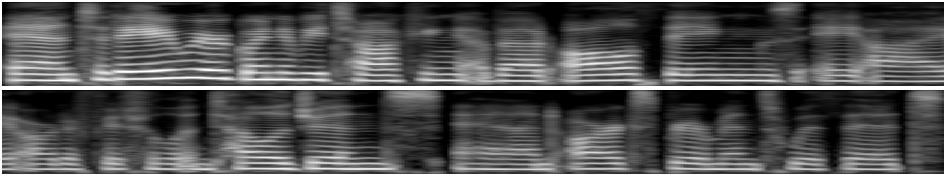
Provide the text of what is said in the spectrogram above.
And today we are going to be talking about all things AI, artificial intelligence, and our experiments with it,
